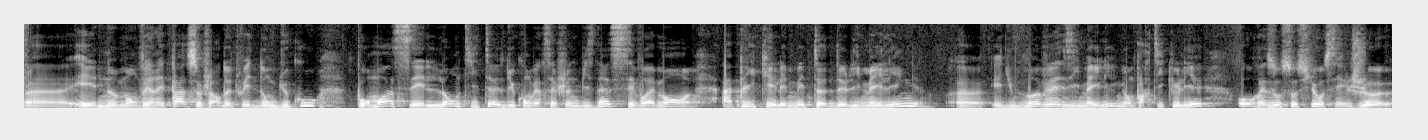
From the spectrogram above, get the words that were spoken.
et ne m'enverrait pas ce genre de tweet. Donc du coup, pour moi, c'est l'antithèse du conversation business, c'est vraiment appliquer les méthodes de l'emailing et du mauvais emailing en particulier aux réseaux sociaux. C'est je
